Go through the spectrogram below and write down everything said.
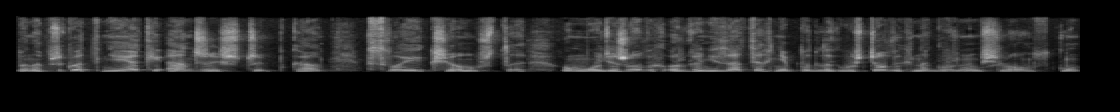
bo na przykład niejaki Andrzej Szczypka w swojej książce o młodzieżowych organizacjach niepodległościowych na Górnym Śląsku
